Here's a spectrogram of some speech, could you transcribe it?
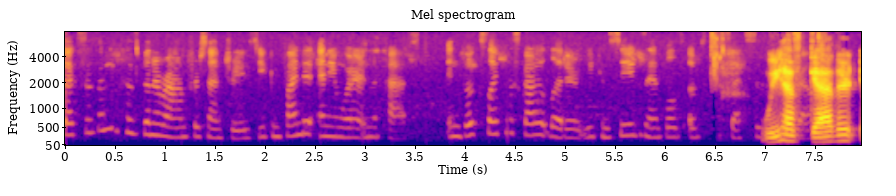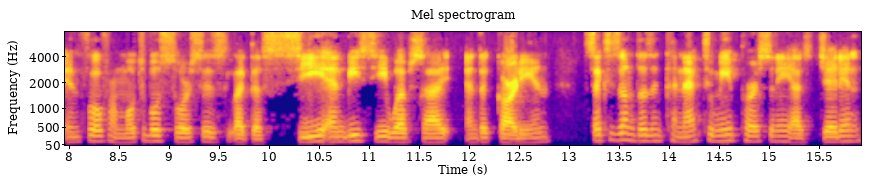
Sexism has been around for centuries. You can find it anywhere in the past. In books like The Scarlet Letter, we can see examples of sexism. We have gathered info from multiple sources like the CNBC website and The Guardian. Sexism doesn't connect to me personally as Jaden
